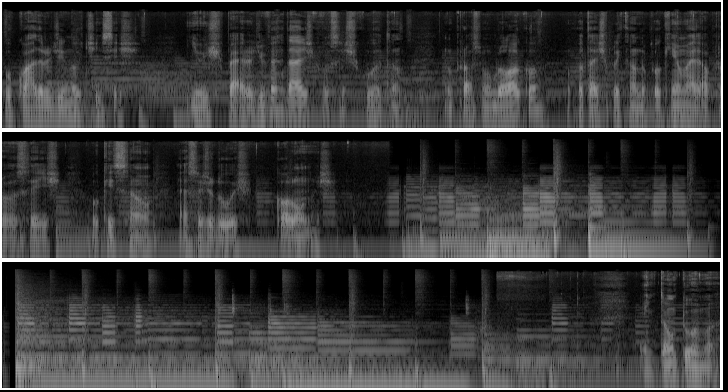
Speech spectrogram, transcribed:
o quadro de notícias. E eu espero de verdade que vocês curtam. No próximo bloco, vou estar explicando um pouquinho melhor para vocês o que são essas duas colunas. Então, turma,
